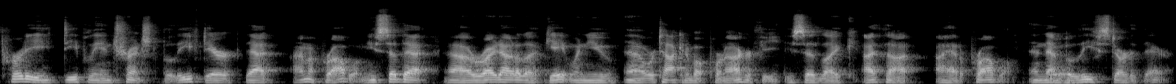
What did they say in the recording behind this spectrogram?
pretty deeply entrenched belief, Derek, that I'm a problem. You said that uh, right out of the gate when you uh, were talking about pornography. You said like, I thought I had a problem. And that Yeah. belief started there.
